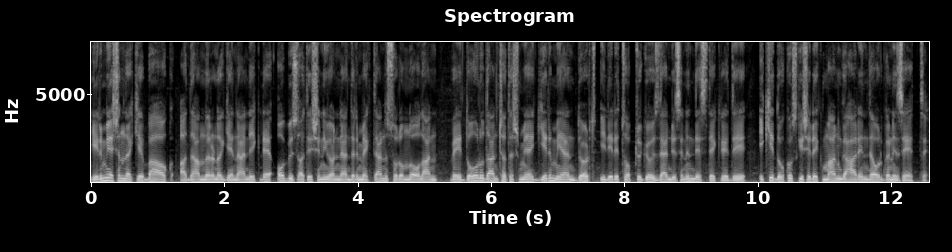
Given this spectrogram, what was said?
20 yaşındaki Bauk, adamlarını genellikle obüs ateşini yönlendirmekten sorumlu olan ve doğrudan çatışmaya girmeyen 4 ileri topçu gözlemcisinin desteklediği 2-9 kişilik manga halinde organize etti.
